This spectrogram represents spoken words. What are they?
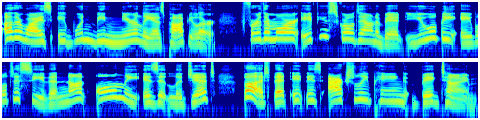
Otherwise, it wouldn't be nearly as popular. Furthermore, if you scroll down a bit, you will be able to see that not only is it legit, but that it is actually paying big time.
